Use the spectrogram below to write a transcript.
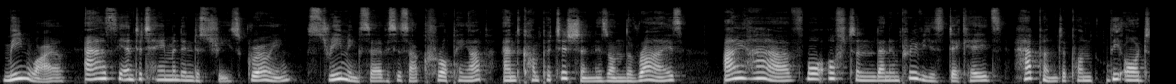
Meanwhile, as the entertainment industry is growing, streaming services are cropping up, and competition is on the rise, I have, more often than in previous decades, happened upon the odd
